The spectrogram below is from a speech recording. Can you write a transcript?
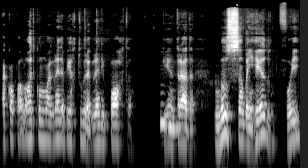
a Copa Lorde como uma grande abertura, grande porta de Uhum. entrada no samba enredo foi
